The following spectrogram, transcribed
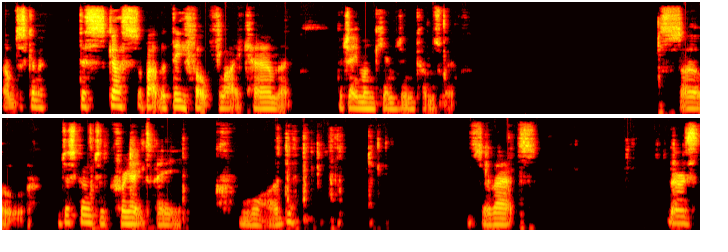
I'm just going to discuss about the default fly cam that the JMonkey engine comes with. So I'm just going to create a quad so that there is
